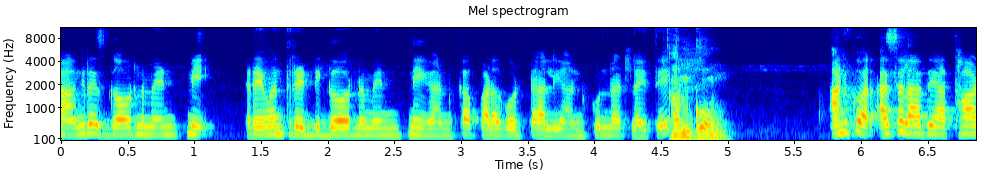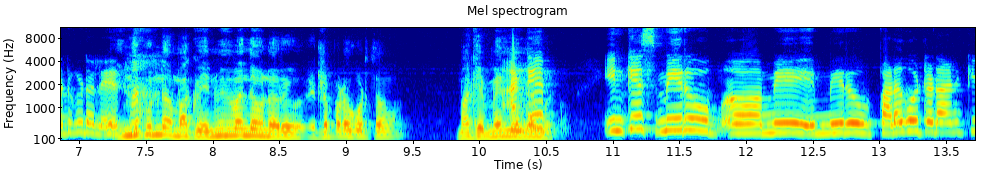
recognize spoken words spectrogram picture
కాంగ్రెస్ గవర్నమెంట్ని రేవంత్ రెడ్డి గవర్నమెంట్ని కనుక పడగొట్టాలి అనుకున్నట్లయితే అనుకోము. అనుకోరు. అసలు అది ఆ థాట్ కూడా లేదు? ఎందుకున్నా మాకు ఎనిమిది మంది ఉన్నారు. ఎట్లా పడగొడతాం మాకు అంటే ఎమ్మెల్యేలు ఇన్ కేస్ మీరు మీరు పడగొట్టడానికి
